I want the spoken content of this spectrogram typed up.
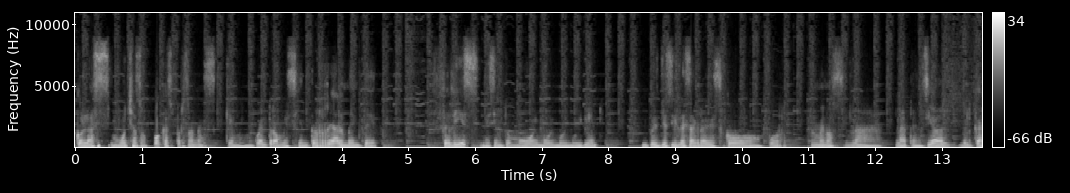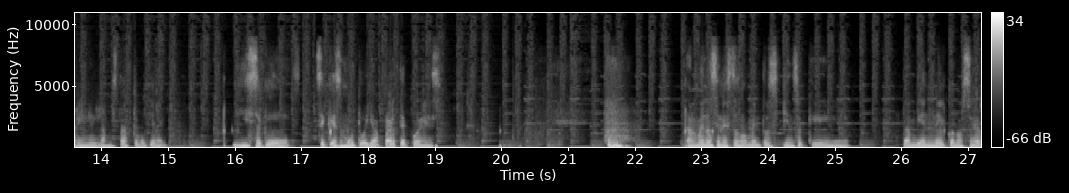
con las muchas o pocas personas que me encuentro, me siento realmente feliz, me siento muy, muy, muy, muy bien. Y pues yo sí les agradezco por al menos la, atención, el cariño y la amistad que me tienen. Y sé que, sé que es mutuo y aparte pues al menos en estos momentos pienso que también el conocer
